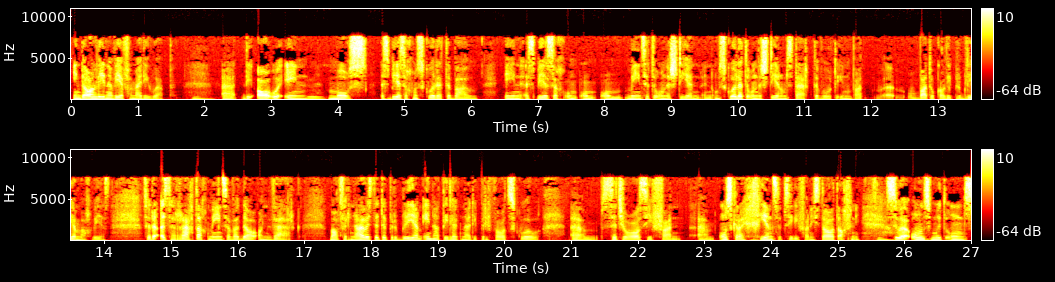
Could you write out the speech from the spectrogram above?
En daar lê nou weer vir my die hoop. Hmm. Uh die AON hmm. Mos is besig om skole te bou en is besig om om om mense te ondersteun en om skole te ondersteun om sterk te word en wat uh, wat ook al die probleem mag wees. So daar is regtig mense wat daaraan werk. Maar vir nou is dit 'n probleem en natuurlik na die privaat skool ehm um, situasie van um, ons kry geen subsidie van die staat af nie. Ja. So ons moet ons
